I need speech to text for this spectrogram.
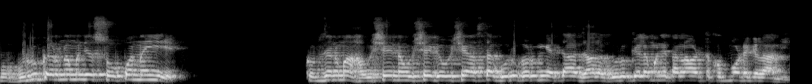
मग गुरु करणं म्हणजे सोपं नाहीये. खूप जण मग हौशे नवशे गवशे असता गुरु करून घेता. झालं गुरु केलं म्हणजे त्यांना वाटतं खूप मोठं केलं आम्ही.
